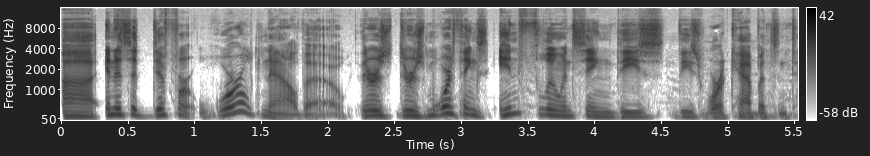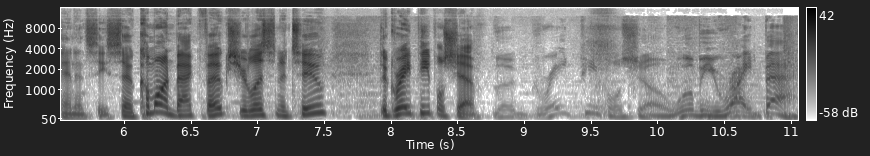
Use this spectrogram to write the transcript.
uh, and it's a different world now though there's there's more things influencing these these work habits and tendencies so come on back folks you're listening to the great people show The Great People Show will be right back.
